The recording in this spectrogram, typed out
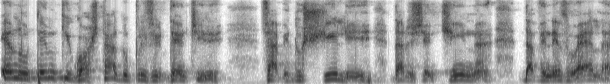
Eu não tenho que gostar do presidente, sabe, do Chile, da Argentina, da Venezuela.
